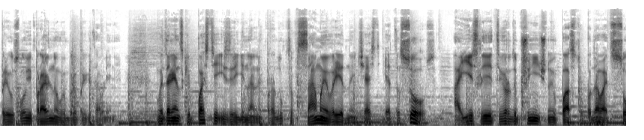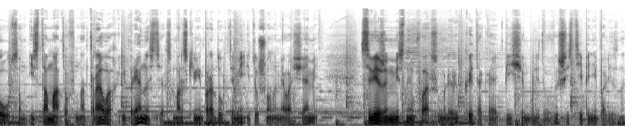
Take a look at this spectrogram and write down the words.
при условии правильного выбора приготовления. В итальянской пасте из оригинальных продуктов самая вредная часть – это соус. А если твердопшеничную пасту подавать с соусом из томатов на травах и пряностях с морскими продуктами и тушеными овощами – свежим мясным фаршем или рыбкой такая пища будет в высшей степени полезна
